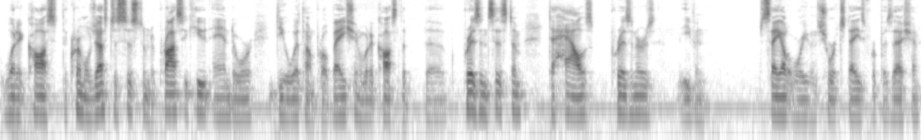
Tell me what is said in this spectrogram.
what it costs the criminal justice system to prosecute and or deal with on probation, what it costs the, the prison system to house prisoners, even sale or even short stays for possession,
